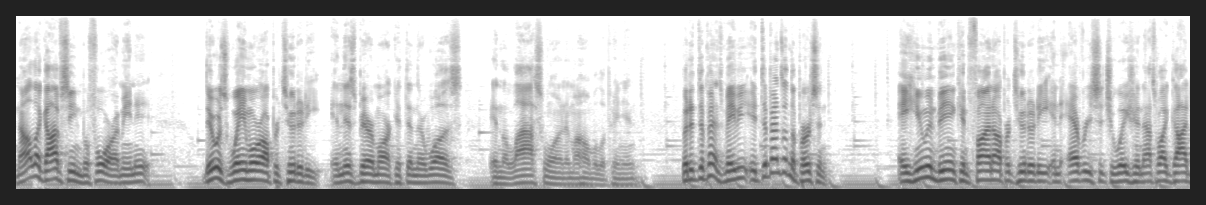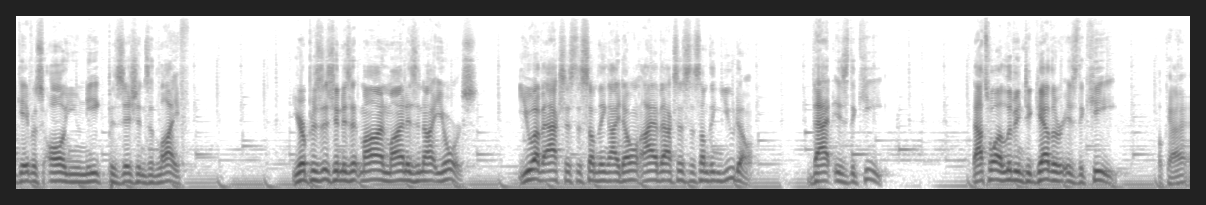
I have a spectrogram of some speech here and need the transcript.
not like I've seen before. I mean, it, there was way more opportunity in this bear market than there was in the last one, in my humble opinion. But it depends. Maybe it depends on the person. A human being can find opportunity in every situation. That's why God gave us all unique positions in life. Your position isn't mine, mine is not yours. You have access to something I don't, I have access to something you don't. That is the key. That's why living together is the key, okay?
